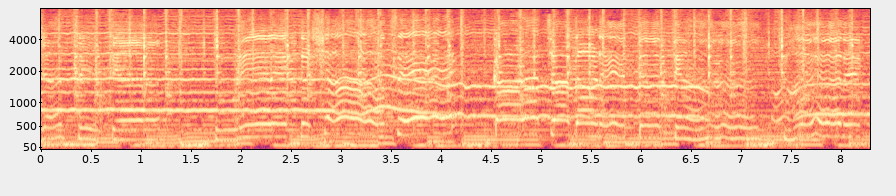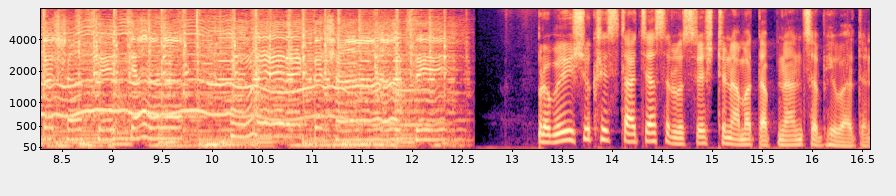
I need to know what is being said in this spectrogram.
ज्याचे त्या तुळे रे कशाचे? काळाच्या दाणे त्या भय रे कशाचे त्याला पुणे रे कशाचे? प्रभू येशू ख्रिस्ताच्या सर्वश्रेष्ठ नामात आपणांचं अभिवादन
